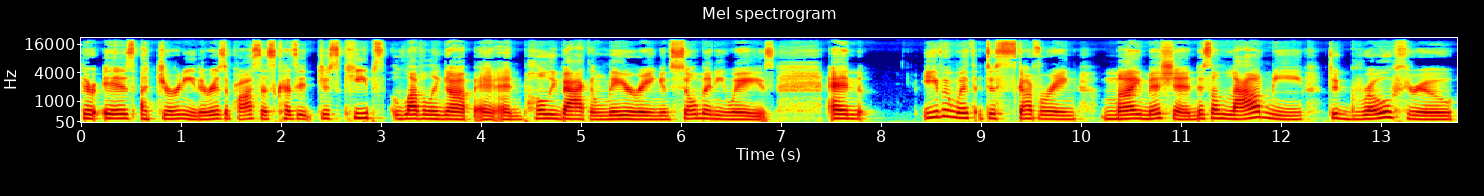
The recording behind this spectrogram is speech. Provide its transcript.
there is a journey, there is a process because it just keeps leveling up and, and pulling back and layering in so many ways. And even with discovering my mission, this allowed me to grow through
